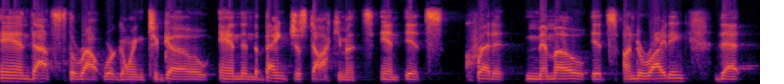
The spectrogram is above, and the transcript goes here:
and that's the route we're going to go. And then the bank just documents in its credit memo, its underwriting that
